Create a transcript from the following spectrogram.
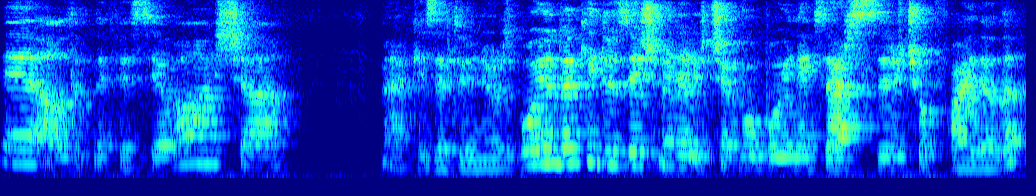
Ve aldık nefes yavaşça merkeze dönüyoruz. Boyundaki düzleşmeler için bu boyun egzersizleri çok faydalı.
